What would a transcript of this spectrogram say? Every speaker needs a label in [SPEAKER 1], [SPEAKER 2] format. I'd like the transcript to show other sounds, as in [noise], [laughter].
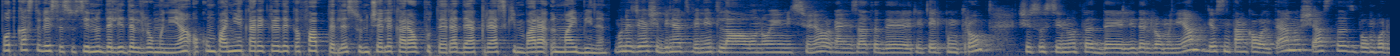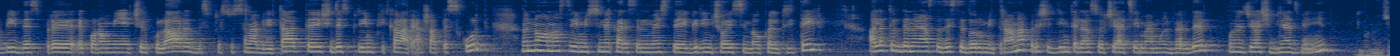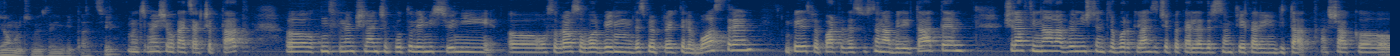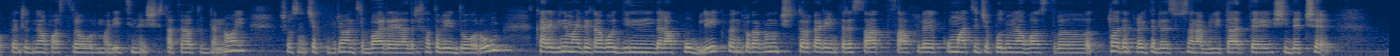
[SPEAKER 1] Podcastul este susținut de Lidl România, o companie care crede că faptele sunt cele care au puterea de a crea schimbarea în mai bine.
[SPEAKER 2] Bună ziua și bine ați venit la o nouă emisiune organizată de Retail.ro și susținută de Lidl România. Eu sunt Anca Olteanu și astăzi vom vorbi despre economie circulară, despre sustenabilitate și despre implicare, așa pe scurt, în noua noastră emisiune care se numește Green Choice in Local Retail. Alături de noi astăzi este Doru Mitrana, președintele Asociației Mai Mult Verde. Bună ziua și bine ați venit!
[SPEAKER 3] Bună ziua, mulțumesc de invitație!
[SPEAKER 2] Mulțumesc și eu că ați acceptat. Uh, cum spuneam și la începutul emisiunii, uh, o să vreau să vorbim despre proiectele voastre, un pic despre partea de sustenabilitate și la final avem niște întrebări clasice pe care le adresăm fiecare invitat. Așa că pentru dumneavoastră urmăriți-ne și stați alături de noi și o să încep cu prima întrebare adresată lui Doru, care vine mai degrabă din, de la public, pentru că avem un cititor care e interesat să afle cum ați început dumneavoastră toate proiectele de sustenabilitate și de ce.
